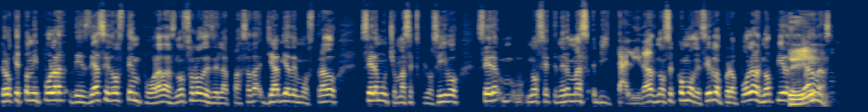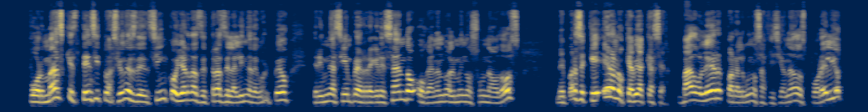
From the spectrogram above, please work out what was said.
Creo que Tony Pollard desde hace dos temporadas, no solo desde la pasada, ya había demostrado ser mucho más explosivo, ser, no sé, tener más vitalidad, no sé cómo decirlo, pero Pollard no pierde yardas. Por más que esté en situaciones de cinco yardas detrás de la línea de golpeo, termina siempre regresando o ganando al menos una o dos. Me parece que era lo que había que hacer. Va a doler para algunos aficionados por Elliot,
